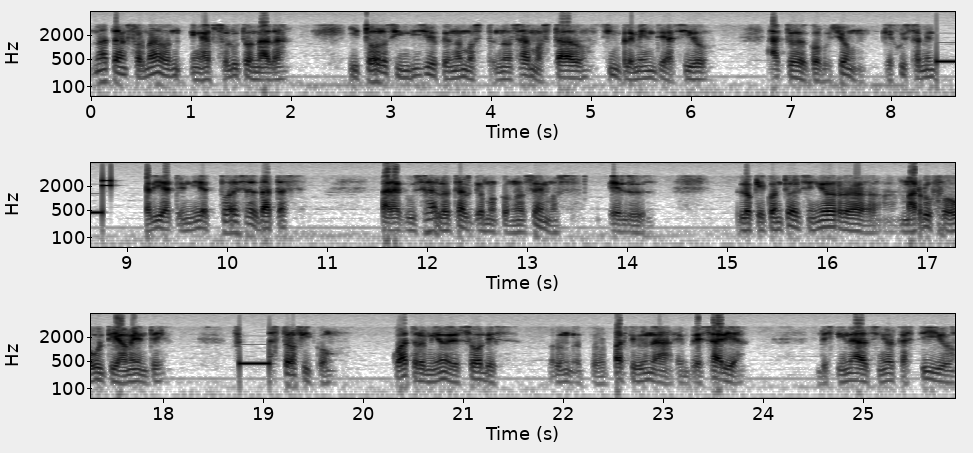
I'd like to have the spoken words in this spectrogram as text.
no ha transformado en absoluto nada y todos los indicios que nos, nos ha mostrado simplemente ha sido actos de corrupción, que justamente tenía todas esas datas para acusarlo tal como conocemos. El, lo que contó el señor uh, Marrufo últimamente catastrófico. Cuatro millones de soles por, por, parte de una empresaria destinada al señor Castillo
